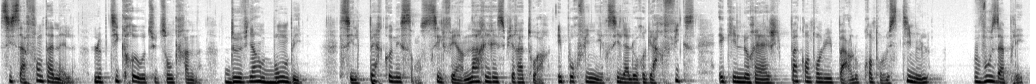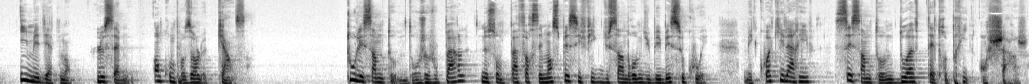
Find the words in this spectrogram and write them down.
Si sa fontanelle, le petit creux au-dessus de son crâne, devient bombé, s'il perd connaissance, s'il fait un arrêt respiratoire et pour finir, s'il a le regard fixe et qu'il ne réagit pas quand on lui parle ou quand on le stimule, vous appelez immédiatement le SAMU en composant le 15 tous les symptômes dont je vous parle ne sont pas forcément spécifiques du syndrome du bébé secoué. Mais quoi qu'il arrive, ces symptômes doivent être pris en charge.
